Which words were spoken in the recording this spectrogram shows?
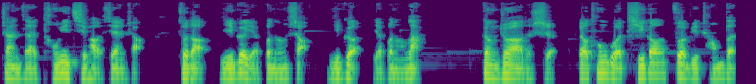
站在同一起跑线上，做到一个也不能少，一个也不能落。更重要的是，要通过提高作弊成本，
